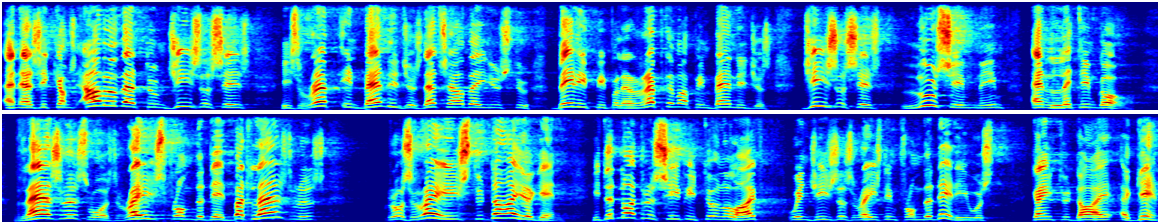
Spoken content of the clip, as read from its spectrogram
And as he comes out of that tomb, Jesus says, He's wrapped in bandages. That's how they used to bury people and wrap them up in bandages. Jesus says, Loose him and let him go. Lazarus was raised from the dead. But Lazarus was raised to die again. He did not receive eternal life when Jesus raised him from the dead. He was going to die again.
